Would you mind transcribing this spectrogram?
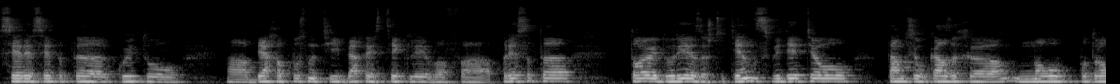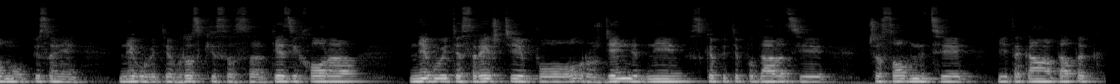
СРС-тата, които бяха пуснати и бяха изтекли в пресата. Той дори е защитен свидетел. Там се оказаха много подробно описани неговите връзки с тези хора, неговите срещи по рождени дни, скъпите подаръци, часовници и така нататък.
